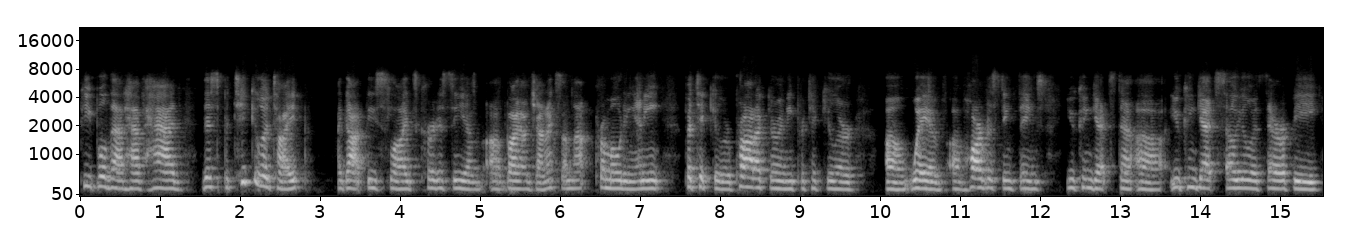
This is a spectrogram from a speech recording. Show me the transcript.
people that have had this particular type. I got these slides courtesy of uh, Biogenics. I'm not promoting any particular product or any particular um, way of, of harvesting things you can get uh, you can get cellular therapy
